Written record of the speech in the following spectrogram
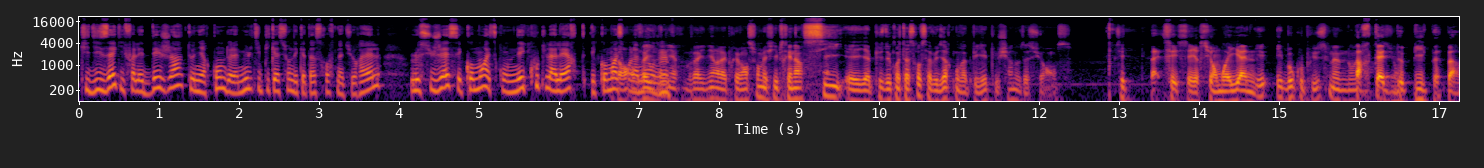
qui disait qu'il fallait déjà tenir compte de la multiplication des catastrophes naturelles. Le sujet, c'est comment est-ce qu'on écoute l'alerte et comment est-ce qu'on la met en œuvre. on va y venir à la prévention, mais Philippe Trénard, si euh, il y a plus de catastrophes, ça veut dire qu'on va payer plus cher nos assurances. C'est- Bah, c'est- C'est-à-dire si en moyenne, Et, et beaucoup plus même. non par tête de pipe, par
